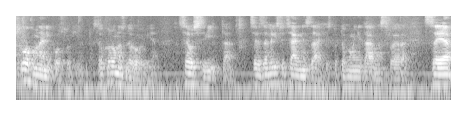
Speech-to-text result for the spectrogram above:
житлово-комунальні послуги, це охорона здоров'я, це освіта, це взагалі соціальний захист, тобто гуманітарна сфера, це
